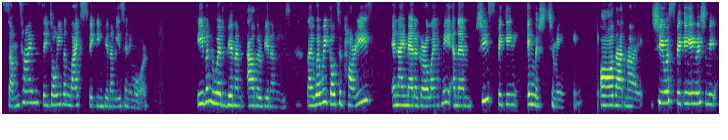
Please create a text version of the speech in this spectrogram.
sometimes they don't even like speaking Vietnamese anymore, even with Vietnam other Vietnamese. Like when we go to parties, and I met a girl like me, and then she's speaking English to me all that night. She was speaking English to me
